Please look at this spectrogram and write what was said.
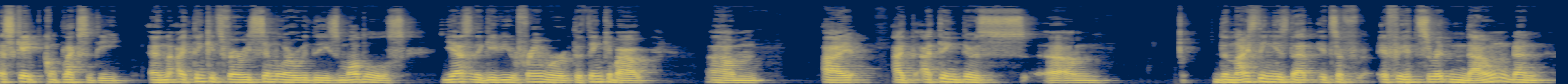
escape complexity. And I think it's very similar with these models. Yes, they give you a framework to think about. Um, I, I, I think there's um, the nice thing is that it's a if it's written down, then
